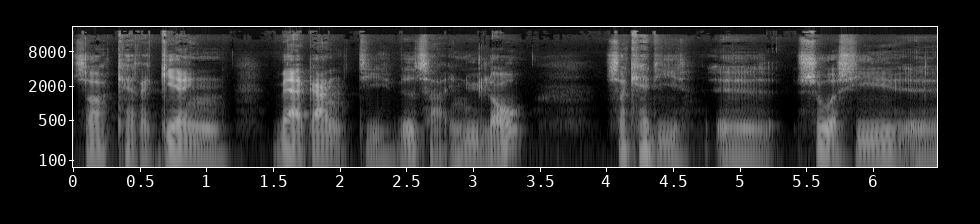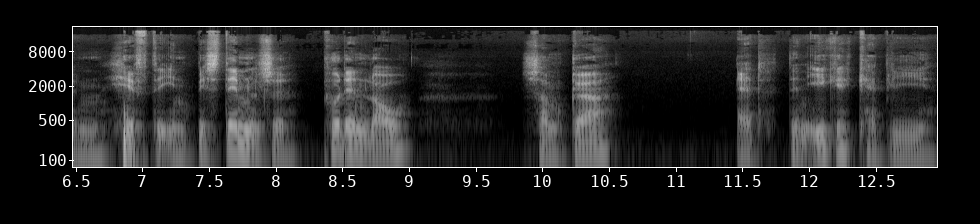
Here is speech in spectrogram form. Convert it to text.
så kan regeringen, hver gang de vedtager en ny lov, så kan de øh, så at sige øh, hæfte en bestemmelse på den lov, som gør, at den ikke kan blive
